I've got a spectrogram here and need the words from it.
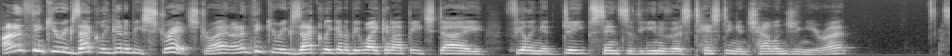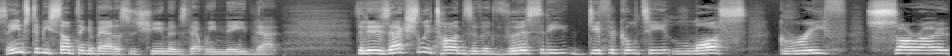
I don't think you're exactly going to be stretched, right? I don't think you're exactly going to be waking up each day feeling a deep sense of the universe testing and challenging you, right? Seems to be something about us as humans that we need that. That it is actually times of adversity, difficulty, loss, grief, sorrow,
